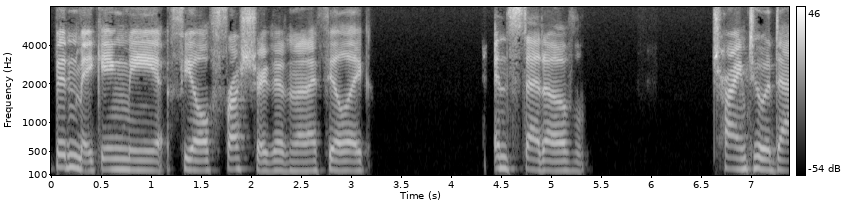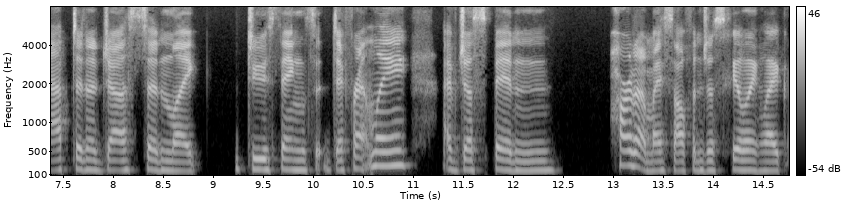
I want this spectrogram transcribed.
been making me feel frustrated. And I feel like instead of trying to adapt and adjust and like do things differently, I've just been hard on myself and just feeling like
